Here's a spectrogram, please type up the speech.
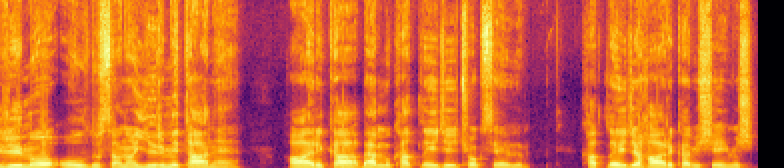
primo oldu sana 20 tane. Harika. Ben bu katlayıcıyı çok sevdim. Katlayıcı harika bir şeymiş.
